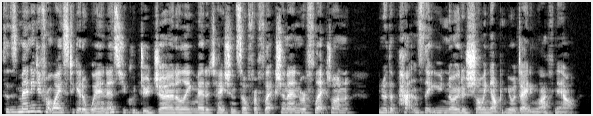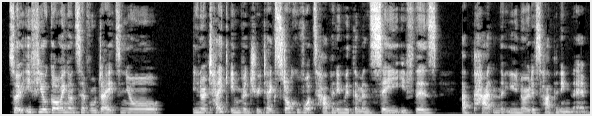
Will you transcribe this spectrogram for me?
So there's many different ways to get awareness. You could do journaling, meditation, self-reflection and reflect on, you know, the patterns that you notice showing up in your dating life now. So if you're going on several dates and you're, you know, take inventory, take stock of what's happening with them and see if there's a pattern that you notice happening there.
